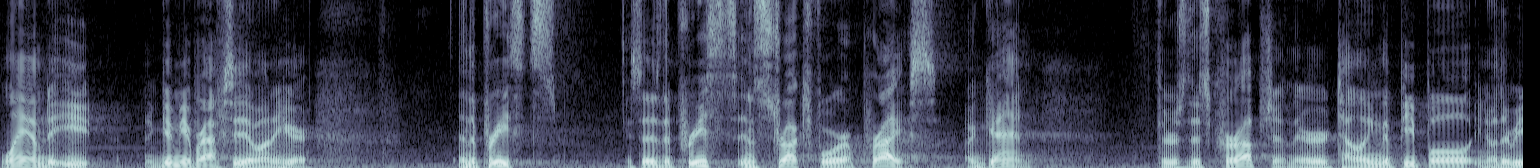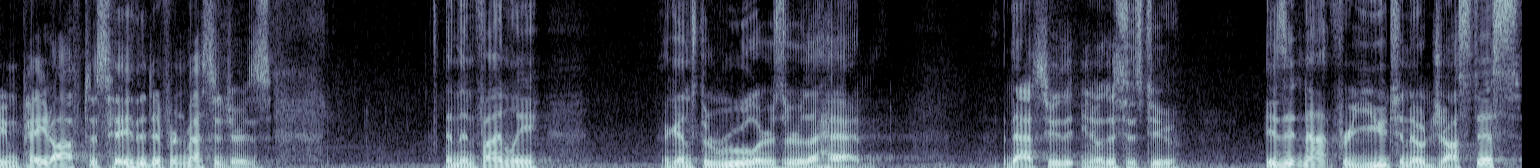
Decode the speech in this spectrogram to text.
lamb to eat. Give me a prophecy I want to hear. And the priests. It says the priests instruct for a price. Again, there's this corruption. They're telling the people, you know, they're being paid off to say the different messages. And then finally, against the rulers or the head. That's who, the, you know, this is to. Is it not for you to know justice?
